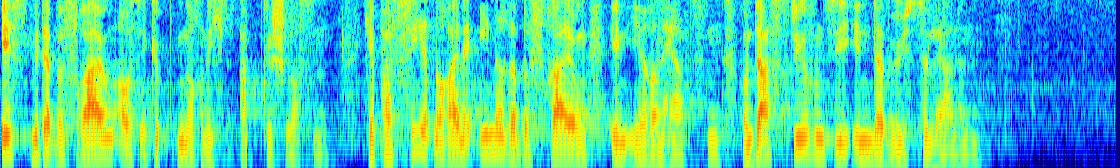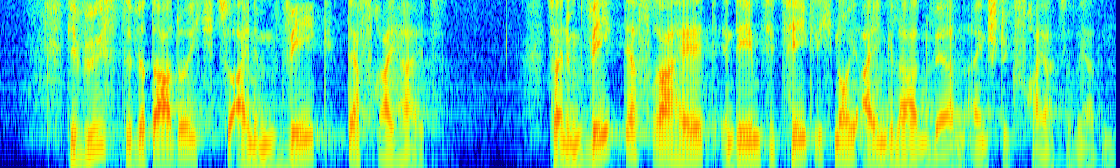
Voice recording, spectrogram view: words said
ist mit der Befreiung aus Ägypten noch nicht abgeschlossen. Hier passiert noch eine innere Befreiung in ihren Herzen. Und das dürfen sie in der Wüste lernen. Die Wüste wird dadurch zu einem Weg der Freiheit. Zu einem Weg der Freiheit, in dem sie täglich neu eingeladen werden, ein Stück freier zu werden.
